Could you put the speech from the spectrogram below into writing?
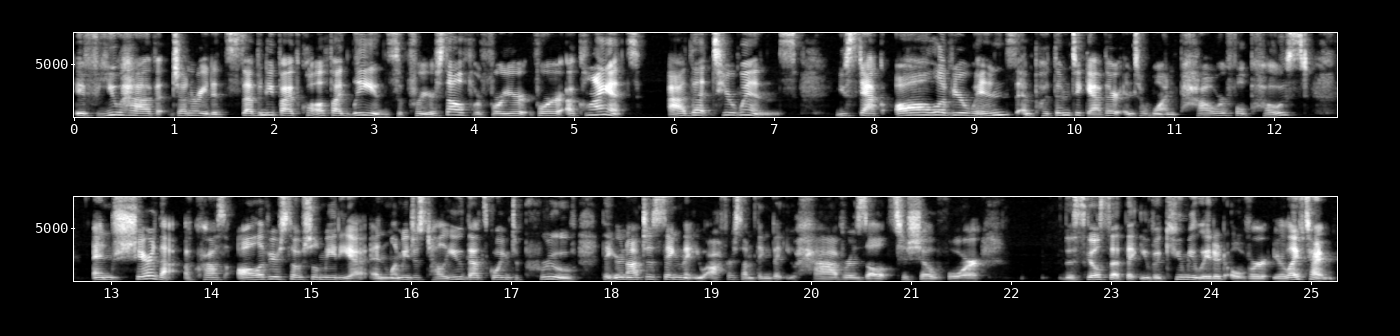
If you have generated 75 qualified leads for yourself or for your for a client, add that to your wins. You stack all of your wins and put them together into one powerful post and share that across all of your social media. And let me just tell you, that's going to prove that you're not just saying that you offer something, that you have results to show for the skill set that you've accumulated over your lifetime.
